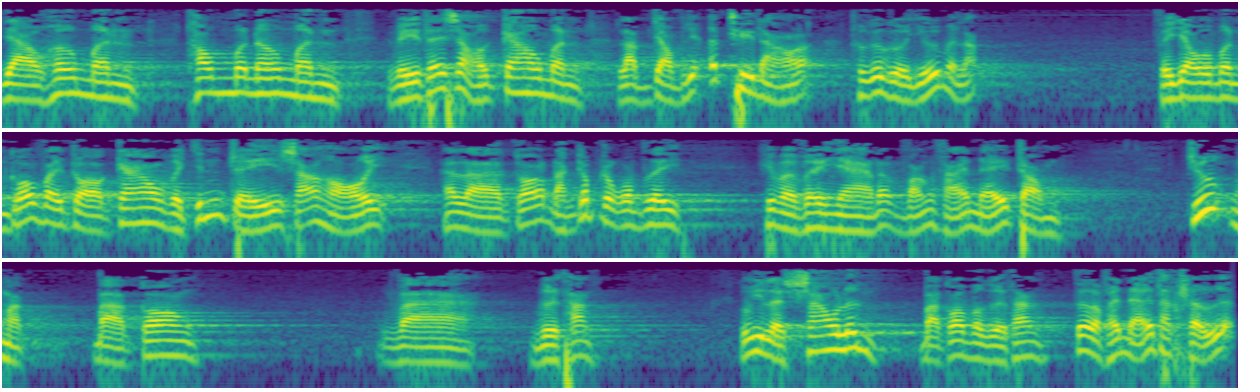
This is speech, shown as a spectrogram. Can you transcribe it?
giàu hơn mình, thông minh hơn mình, vị thế xã hội cao mình, làm chồng với ít khi nào thương cái người dưới mình lắm. Thì dầu mình có vai trò cao về chính trị, xã hội, hay là có đẳng cấp trong công ty, khi mà về nhà đó vẫn phải nể chồng trước mặt bà con và người thân cũng như là sau lưng bà con và người thân. Tức là phải nể thật sự á.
